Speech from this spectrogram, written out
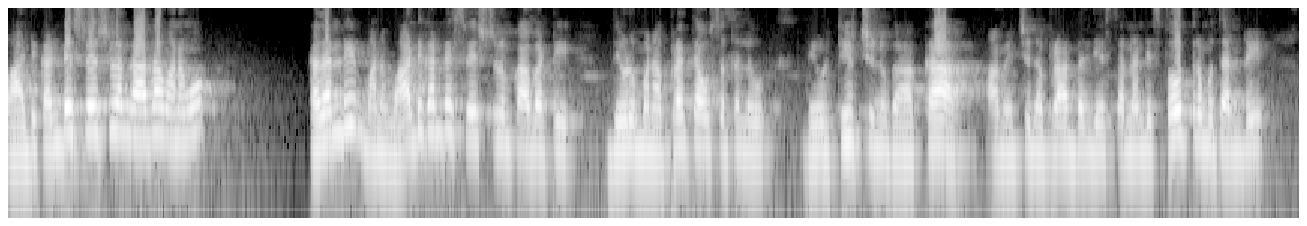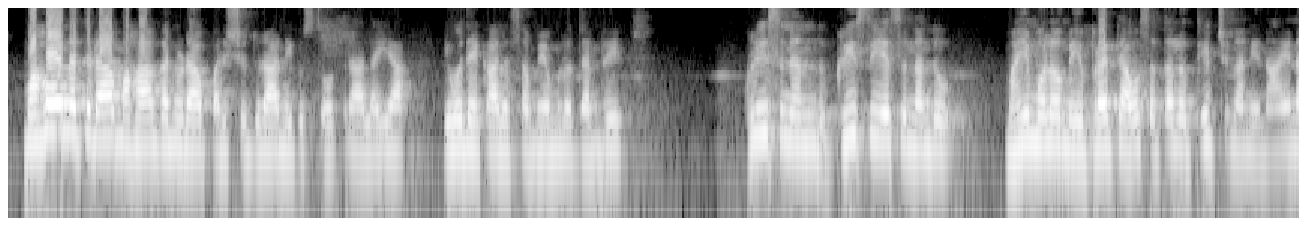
వాటికంటే శ్రేష్టం కాదా మనము? కదండి? మనం వాటికంటే శ్రేష్ఠులం కాబట్టి దేవుడు మన ప్రతి అవసరతలు దేవుడు తీర్చునుగాక ఆమె చిన్న ప్రార్థన చేస్తానండి. స్తోత్రము తండ్రి. మహోన్నతుడా మహాగణుడా పరిశుద్ధుడా నీకు స్తోత్రాలయ్యా. యువదేకాల సమయంలో తండ్రి క్రీసునందు క్రీస్తు యేసునందు మహిమలో మీ ప్రతి అవసతలో తీర్చునని నాయన.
